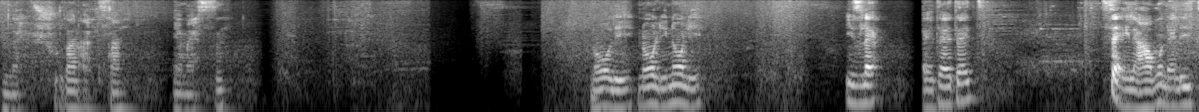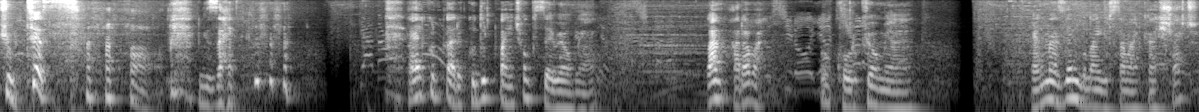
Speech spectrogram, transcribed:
Şimdi şuradan atsam yemezsin. Oluyor? Ne oluyor? İzle. Evet evet evet. Selamun aleyküm tıs. Güzel. Helkurtları kudurtmayı çok seviyorum ya. Lan araba. Oğlum korkuyorum ya. Gelmez değil mi buna girsem arkadaşlar?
